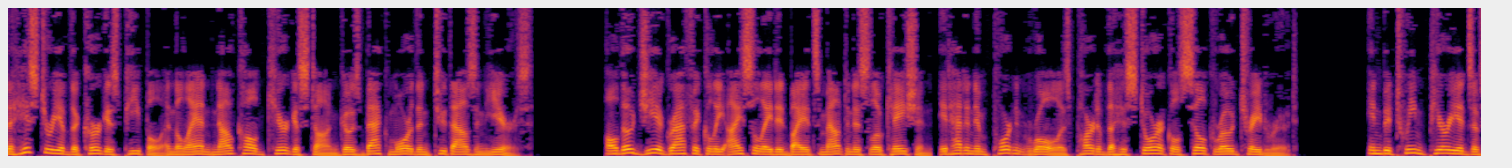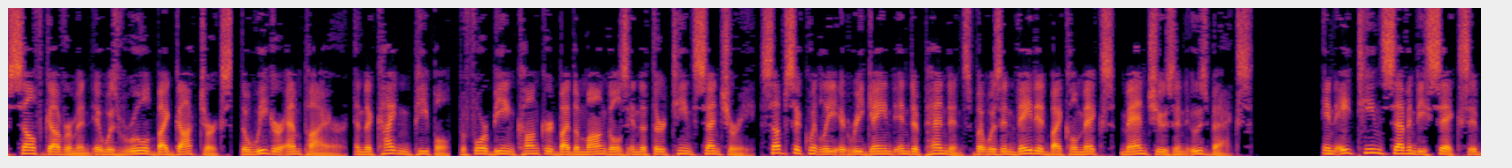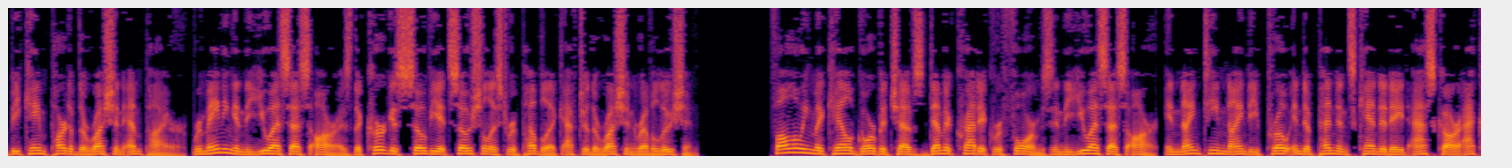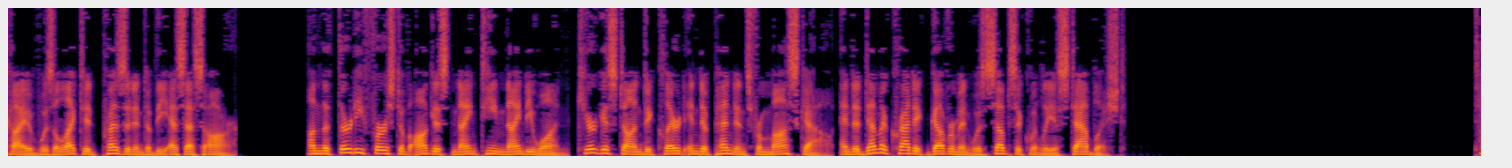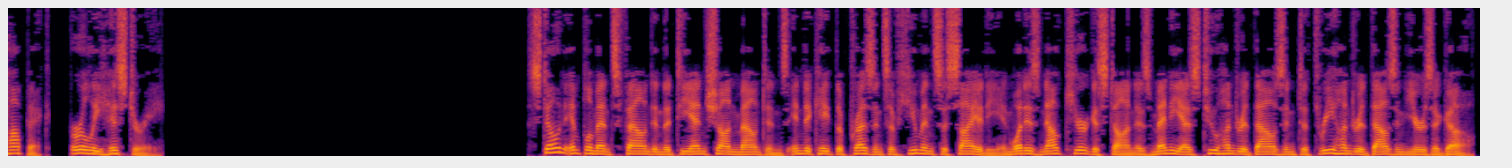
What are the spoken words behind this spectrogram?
The history of the Kyrgyz people and the land now called Kyrgyzstan goes back more than 2,000 years. Although geographically isolated by its mountainous location, it had an important role as part of the historical Silk Road trade route. In between periods of self-government it was ruled by Gokturks, the Uyghur Empire, and the Khitan people, before being conquered by the Mongols in the 13th century. Subsequently it regained independence but was invaded by Kalmyks, Manchus and Uzbeks. In 1876 it became part of the Russian Empire, remaining in the USSR as the Kyrgyz Soviet Socialist Republic after the Russian Revolution. Following Mikhail Gorbachev's democratic reforms in the USSR, in 1990 pro-independence candidate Askar Akayev was elected president of the SSR. On 31 August 1991, Kyrgyzstan declared independence from Moscow, and a democratic government was subsequently established. Early history Stone implements found in the Tian Shan Mountains indicate the presence of human society in what is now Kyrgyzstan as many as 200,000 to 300,000 years ago.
